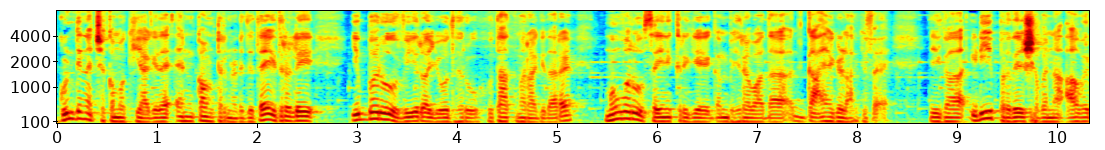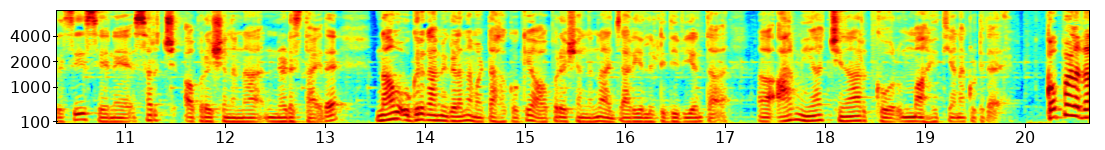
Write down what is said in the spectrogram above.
ಗುಂಡಿನ ಚಕಮಕಿಯಾಗಿದೆ ಎನ್ಕೌಂಟರ್ ನಡೆದಿದೆ. ಇದರಲ್ಲಿ ಇಬ್ಬರು ವೀರ ಯೋಧರು ಹುತಾತ್ಮರಾಗಿದ್ದಾರೆ. ಮೂವರು ಸೈನಿಕರಿಗೆ ಗಂಭೀರವಾದ ಗಾಯಗಳಾಗಿವೆ. ಈಗ ಇಡೀ ಪ್ರದೇಶವನ್ನು ಆವರಿಸಿ ಸೇನೆ ಸರ್ಚ್ ಆಪರೇಷನ್ ಅನ್ನ ನಡೆಸ್ತಾ ಇದೆ. ನಾವು ಉಗ್ರಗಾಮಿಗಳನ್ನು ಮಟ್ಟ ಹಾಕೋಕೆ ಆಪರೇಷನ್ ಅನ್ನ ಜಾರಿಯಲ್ಲಿಟ್ಟಿದ್ದೀವಿ ಅಂತ ಆರ್ಮಿಯ ಚಿನಾರ್ ಕೋರ್ ಮಾಹಿತಿಯನ್ನು ಕೊಟ್ಟಿದೆ. ಕೊಪ್ಪಳದ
